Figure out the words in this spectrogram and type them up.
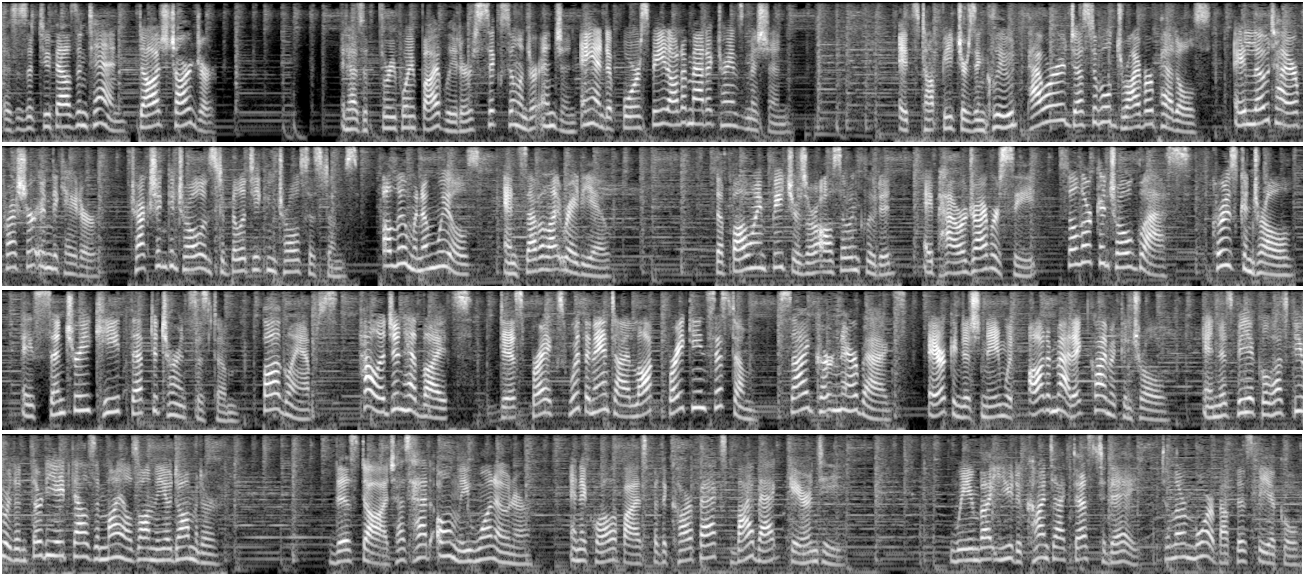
This is a 2010 Dodge Charger. It has a 3.5-liter six-cylinder engine and a four-speed automatic transmission. Its top features include power adjustable driver pedals, a low tire pressure indicator, traction control and stability control systems, aluminum wheels, and satellite radio. The following features are also included a power driver's seat, solar control glass, cruise control, a Sentry key theft deterrent system, fog lamps, halogen headlights, disc brakes with an anti-lock braking system, side curtain airbags, air conditioning with automatic climate control, and this vehicle has fewer than 38,000 miles on the odometer. This Dodge has had only one owner, and it qualifies for the Carfax buyback guarantee. We invite you to contact us today to learn more about this vehicle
